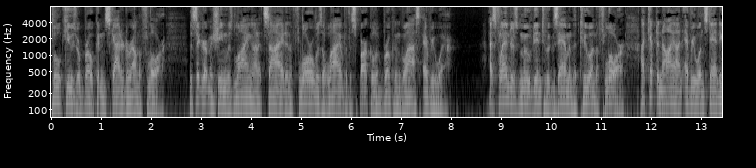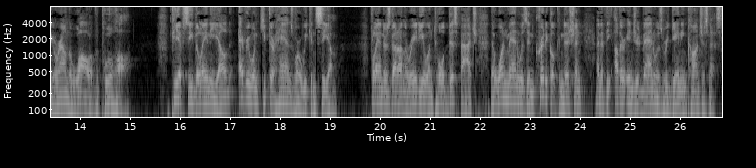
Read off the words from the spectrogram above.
Pool cues were broken and scattered around the floor. The cigarette machine was lying on its side, and the floor was alive with the sparkle of broken glass everywhere. As Flanders moved in to examine the two on the floor, I kept an eye on everyone standing around the wall of the pool hall. PFC Delaney yelled, Everyone keep their hands where we can see 'em." Flanders got on the radio and told dispatch that one man was in critical condition and that the other injured man was regaining consciousness.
